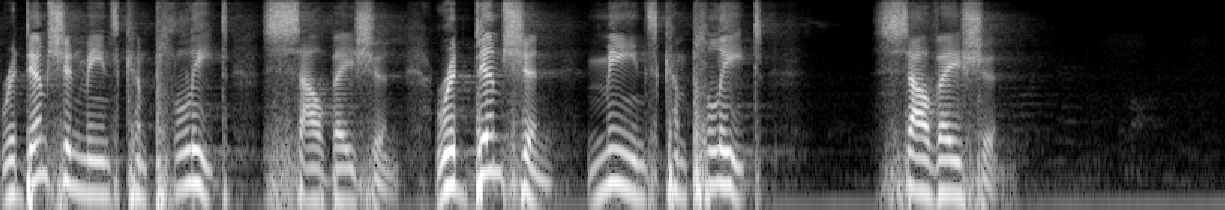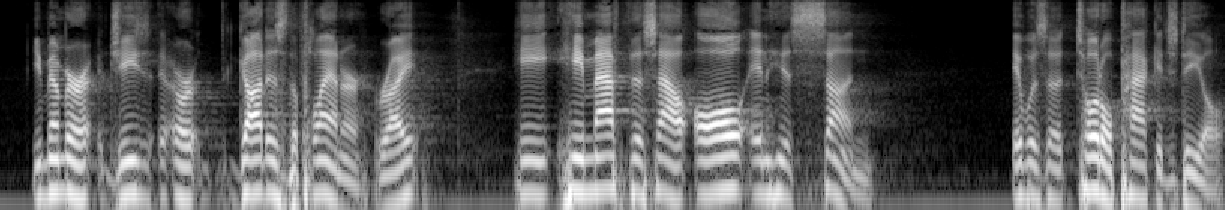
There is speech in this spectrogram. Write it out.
Redemption means complete salvation. Redemption means complete salvation. You remember Jesus or God is the planner, right? He he mapped this out all in his son. It was a total package deal.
